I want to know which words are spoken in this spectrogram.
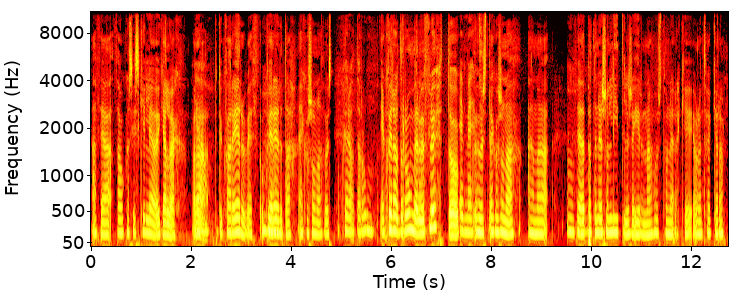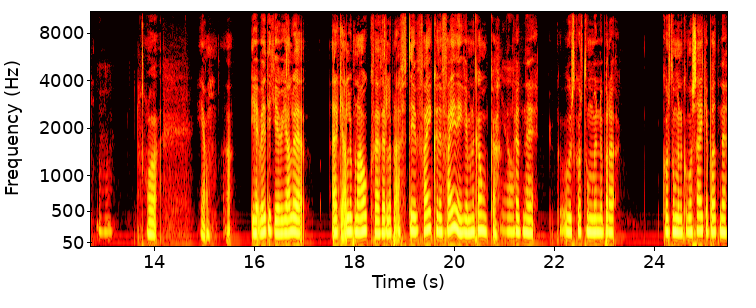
Að því að þá kannski skilja þau ekki alveg. Bara, byrju, hvar eru við og hver Mhm. er þetta, eitthvað svona, þú veist. Hver á þetta rúm? Já, hver á þetta rúm eru við flutt og þú veist, eitthvað svona, að Mhm. þegar börnin er svona lítil eins og Írina, þú veist, hún er ekki orðin tveggjara Mhm. og já, að, ég veit ekki, ég hef ekki alveg er ekki alveg búin að ákveða fyrir bara eftir fæ, hvernig fæðingi muni ganga. Já, hvernig, þú veist, hvort hún muni bara hvort hún muni koma að sækja barnið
